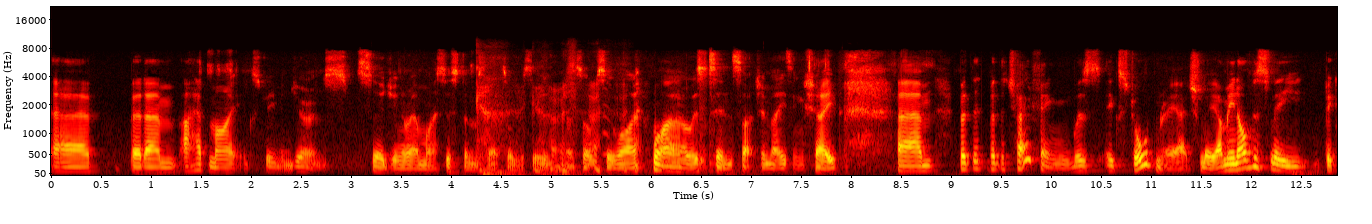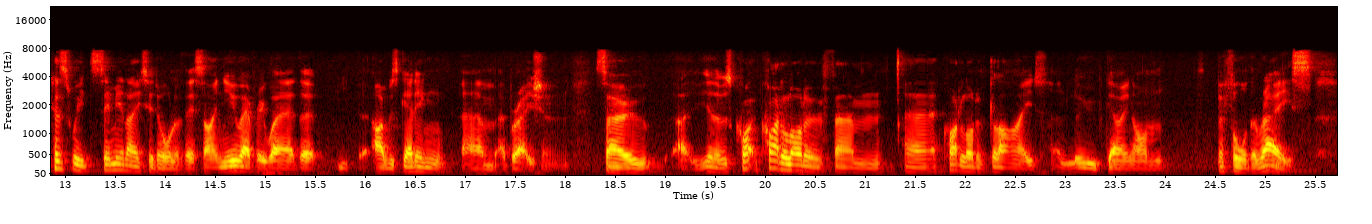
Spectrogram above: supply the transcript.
uh, but um, I had my extreme endurance surging around my system. That's obviously that's obviously why why I was in such amazing shape. Um, but the, but the chafing was extraordinary, actually. I mean, obviously because we'd simulated all of this, I knew everywhere that I was getting um, abrasion. So uh, you know, there was quite quite a lot of um, uh, quite a lot of glide and lube going on before the race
